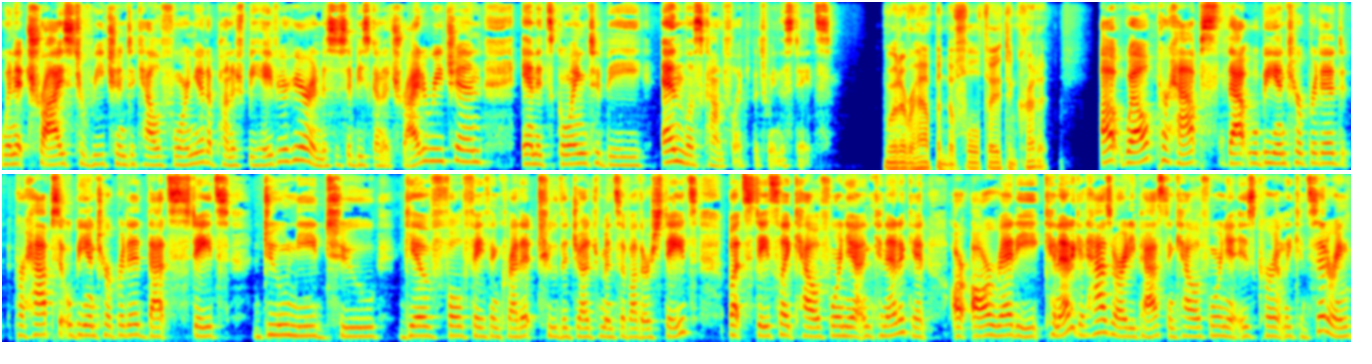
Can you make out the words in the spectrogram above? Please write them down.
when it tries to reach into California to punish behavior here, and Mississippi's going to try to reach in, and it's going to be endless conflict between the states. Whatever happened to full faith and credit? Uh, well, perhaps that will be interpreted. Perhaps it will be interpreted that states do need to give full faith and credit to the judgments of other states. But states like California and Connecticut are already, Connecticut has already passed and California is currently considering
